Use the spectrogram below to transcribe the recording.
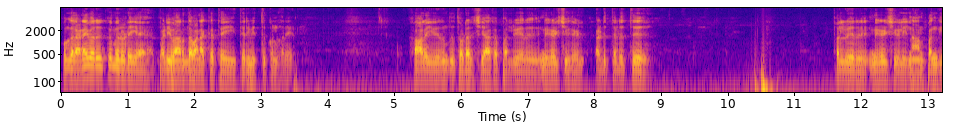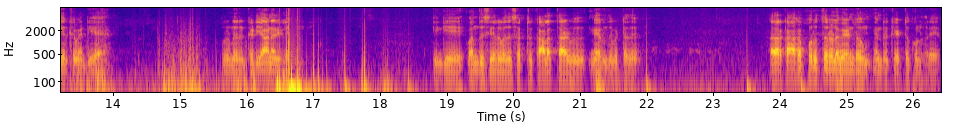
உங்கள் அனைவருக்கும் என்னுடைய பணிவார்ந்த வணக்கத்தை தெரிவித்துக் கொள்கிறேன். காலையிலிருந்து தொடர்ச்சியாக பல்வேறு நிகழ்ச்சிகள் அடுத்தடுத்து பல்வேறு நிகழ்ச்சிகளில் நான் பங்கேற்க வேண்டிய ஒரு நெருக்கடியான நிலை இங்கே வந்து சேருவது சற்று காலத்தாழ்வு நேர்ந்துவிட்டது அதற்காக பொறுத்தருள வேண்டும் என்று கேட்டுக்கொள்கிறேன்.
